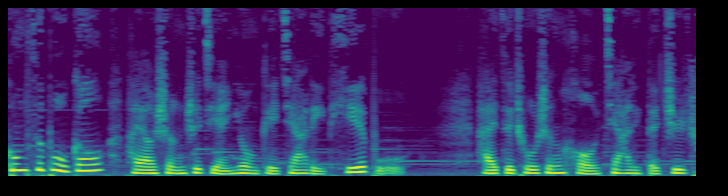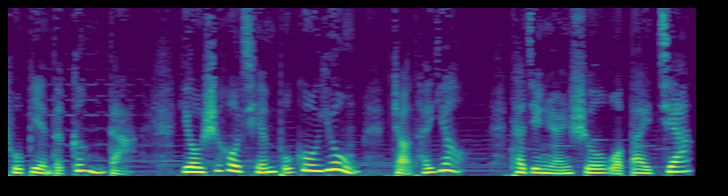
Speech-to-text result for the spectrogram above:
工资不高，还要省吃俭用给家里贴补。孩子出生后，家里的支出变得更大，有时候钱不够用，找他要，他竟然说我败家。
